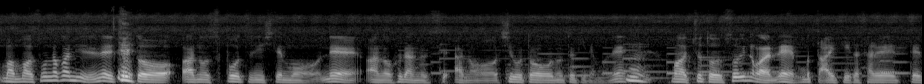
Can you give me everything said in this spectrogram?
うん、まあまあそんな感じでねちょっとあのスポーツにしてもねあの普段のせあの仕事の時でもね、うん。まあちょっとそういうのがねもっと IT 化されて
